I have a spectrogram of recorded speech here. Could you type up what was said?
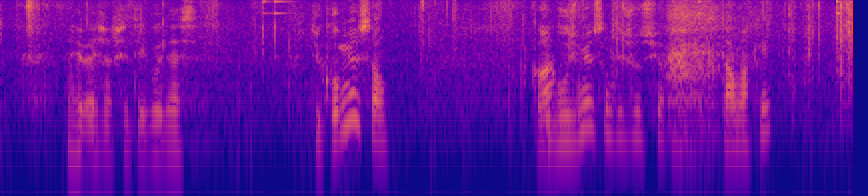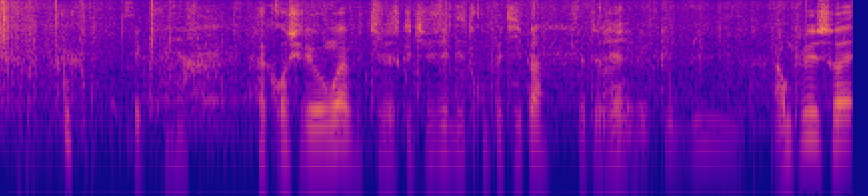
Allez, va chercher tes godasses. Tu cours mieux sans Quoi? Tu bouges mieux sans tes chaussures. T'as remarqué? C'est clair. Accroche-les au moins, tu- parce que tu fais des trop petits pas. Ça te gêne. J'avais plus de billes. En plus, ouais.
